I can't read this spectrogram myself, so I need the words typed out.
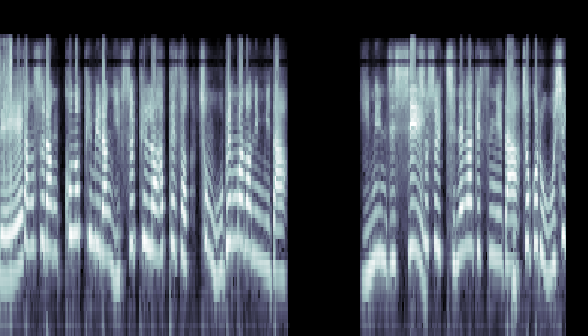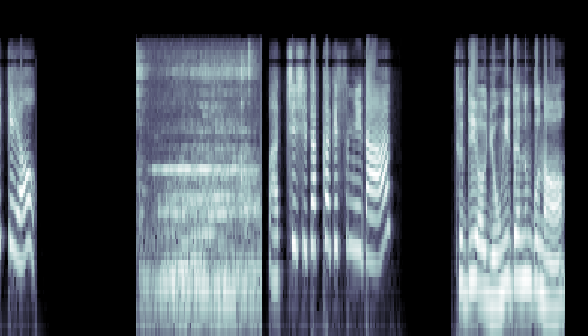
네. 상수랑 코노핌이랑 입술 필러 합해서 총 500만 원입니다. 이민지 씨, 수술 진행하겠습니다. 이쪽으로 오실게요. 마취 시작하겠습니다. 드디어 용이 되는구나.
